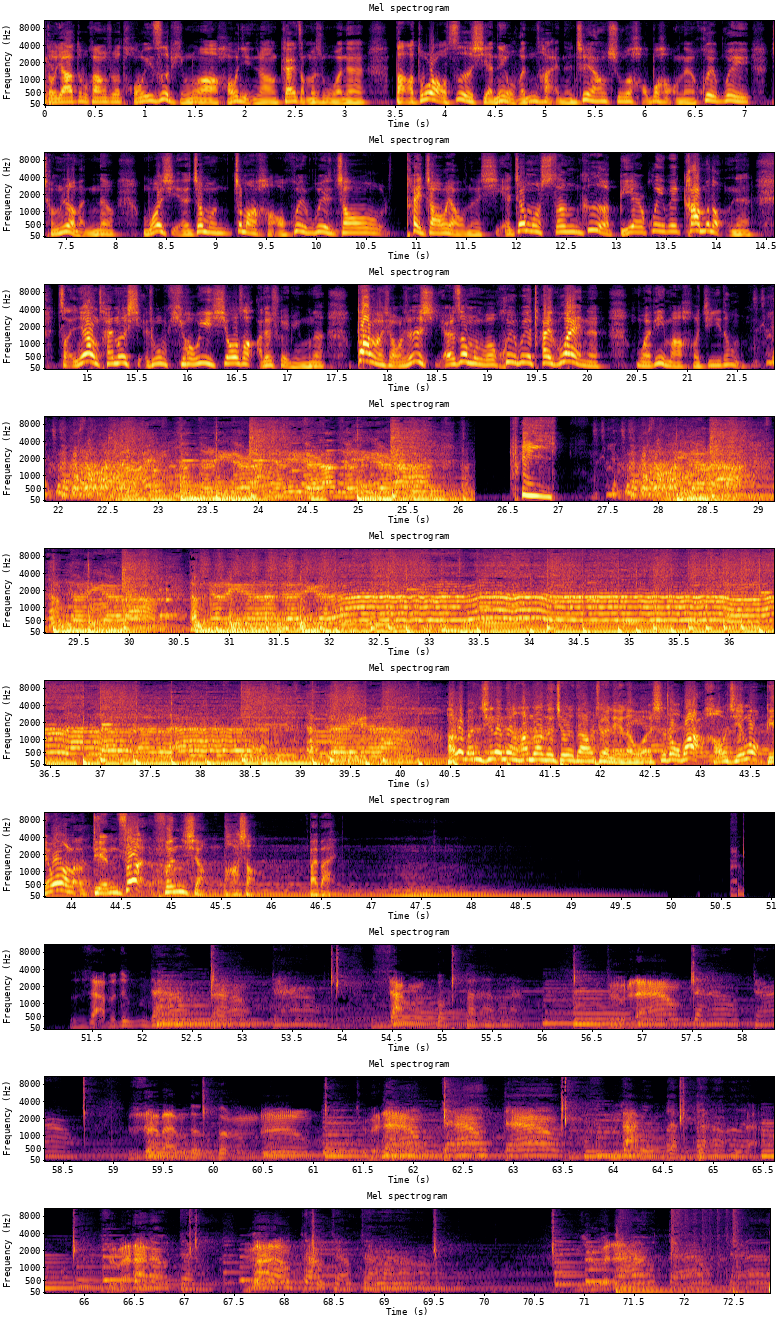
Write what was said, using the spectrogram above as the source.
豆家杜康说：“头一次评论啊，好紧张，该怎么说呢？打多少字显得有文采呢？这样说好不好呢？会不会成热门呢？我写这么这么好，会不会招太招摇呢？写这么深刻，别人会不会看不懂呢？怎样才能写出飘逸潇洒的水平呢？半个小时写这么多，会不会太快呢？我的妈，好激动！呸！” 好了，本期的内涵段子就到这里了。我是豆瓣，好节目别忘了点赞、分享、打赏，拜拜。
